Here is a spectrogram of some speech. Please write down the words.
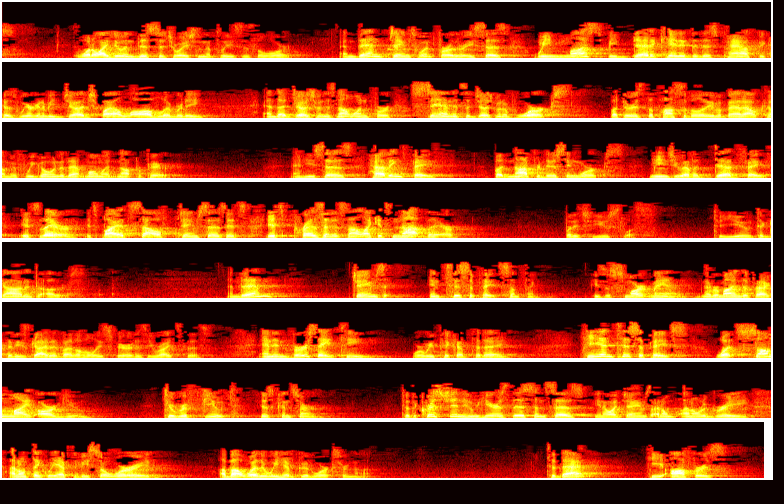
what do I do in this situation that pleases the Lord? And then James went further. He says, we must be dedicated to this path because we are going to be judged by a law of liberty, and that judgment is not one for sin, it's a judgment of works, but there is the possibility of a bad outcome if we go into that moment not prepared. And he says, having faith, but not producing works means you have a dead faith. It's there. It's by itself. James says it's, it's present. It's not like it's not there, but it's useless to you, to God, and to others. And then James anticipates something. He's a smart man. Never mind the fact that he's guided by the Holy Spirit as he writes this. And in verse 18, where we pick up today, he anticipates what some might argue to refute his concern. To the Christian who hears this and says, you know what, James, I don't, I don't agree. I don't think we have to be so worried about whether we have good works or not. To that, he offers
